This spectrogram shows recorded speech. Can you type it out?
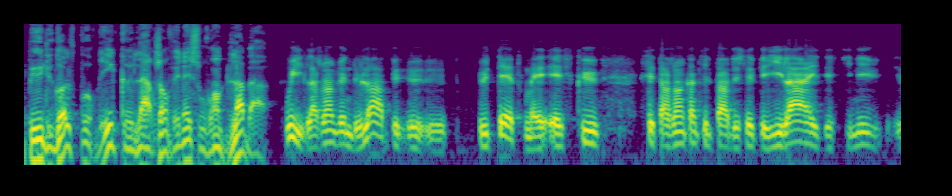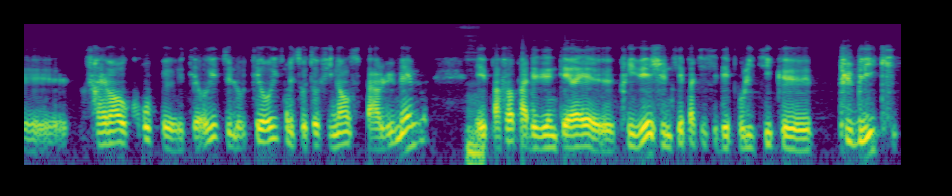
pays du Golfe pour dire que l'argent venait souvent de là-bas. Oui, l'argent vient de là, euh, peut-être, mais est-ce que cet argent, quand il part de ces pays-là, est destiné euh, vraiment aux groupes euh, terroristes. Le terrorisme s'autofinance par lui-même mmh. et parfois par des intérêts euh, privés. Je ne sais pas si c'est des politiques publiques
